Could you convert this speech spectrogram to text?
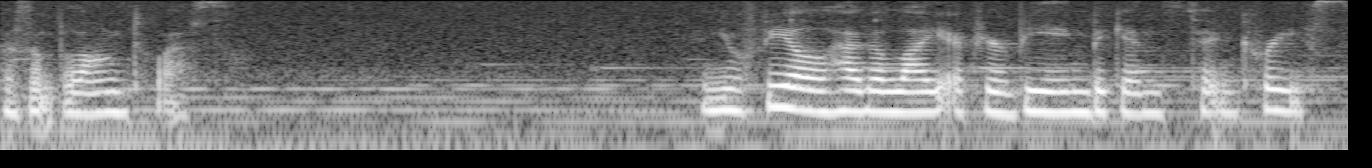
doesn't belong to us. And you'll feel how the light of your being begins to increase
